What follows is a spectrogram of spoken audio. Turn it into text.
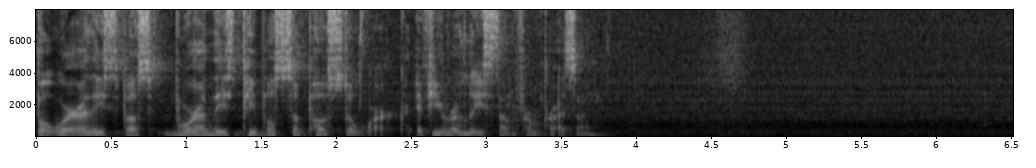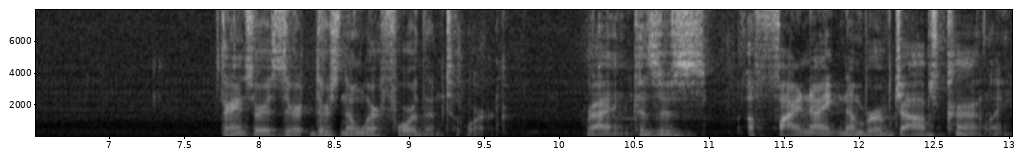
But where are these supposed where are these people supposed to work if you release them from prison? The answer is there, there's nowhere for them to work, right? Because there's a finite number of jobs currently.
